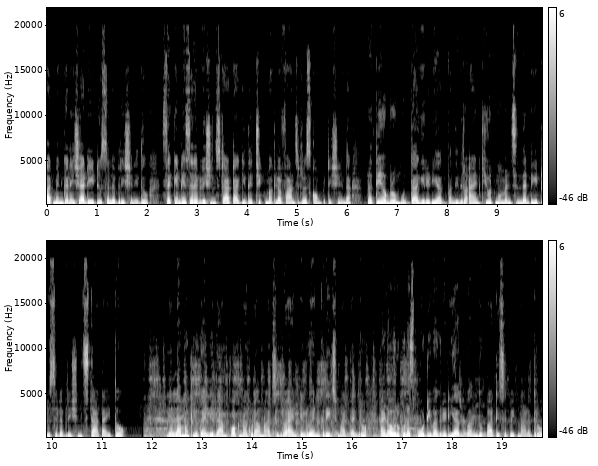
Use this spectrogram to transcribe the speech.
Apartment Ganesha day two celebration ಇದು. ಸೆಕೆಂಡ್ ಡೇ ಸೆಲೆಬ್ರೇಷನ್ ಸ್ಟಾರ್ಟ್ ಆಗಿದೆ. ಚಿಕ್ಕ ಮಕ್ಕಳ ಫ್ಯಾನ್ಸಿ ಡ್ರೆಸ್ ಕಾಂಪಿಟೇಷನಿಂದ ಪ್ರತಿಯೊಬ್ಬರು ಮುದ್ದಾಗಿ ರೆಡಿಯಾಗಿ ಬಂದಿದ್ರು ಆ್ಯಂಡ್ ಕ್ಯೂಟ್ ಮೂಮೆಂಟ್ಸಿಂದ ಡೇ ಟು ಸೆಲೆಬ್ರೇಷನ್ ಸ್ಟಾರ್ಟ್ ಆಯಿತು. ಎಲ್ಲ ಮಕ್ಕಳು ಕೈಲಿ ರ್ಯಾಂಪ್ ವಾಕ್ನ ಕೂಡ ಮಾಡಿಸಿದ್ರು ಆ್ಯಂಡ್ ಎಲ್ಲರೂ ಎನ್ಕರೇಜ್ ಮಾಡ್ತಾಯಿದ್ರು ಆ್ಯಂಡ್ ಅವರು ಕೂಡ ಸ್ಪೋರ್ಟಿವ್ ಆಗಿ ರೆಡಿಯಾಗಿ ಬಂದು ಪಾರ್ಟಿಸಿಪೇಟ್ ಮಾಡಿದ್ರು.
